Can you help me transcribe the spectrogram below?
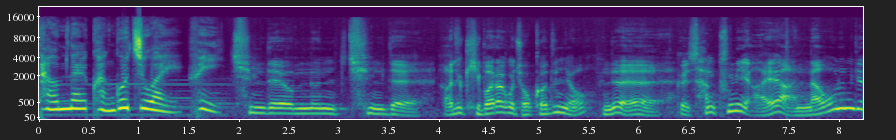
다음날 광고주와의 회의. 침대 없는 침대 아주 기발하고 좋거든요. 근데 그 상품이 아예 안 나오는 게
